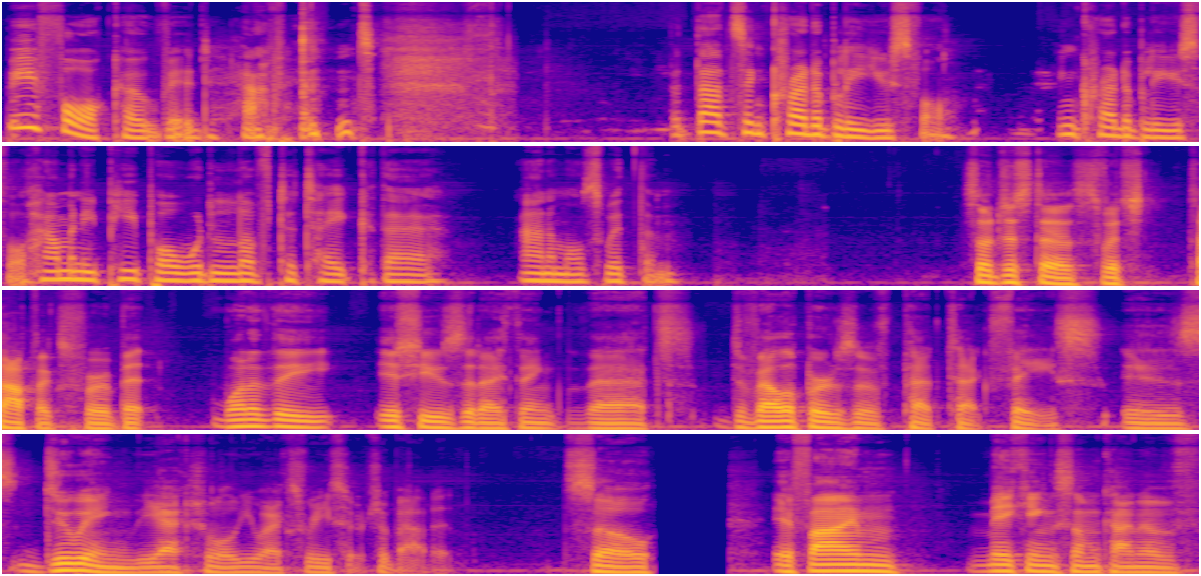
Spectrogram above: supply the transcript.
before COVID happened. but that's incredibly useful. Incredibly useful. How many people would love to take their animals with them? So just to switch topics for a bit, one of the issues that I think that developers of pet tech face is doing the actual UX research about it. So if I'm making some kind of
